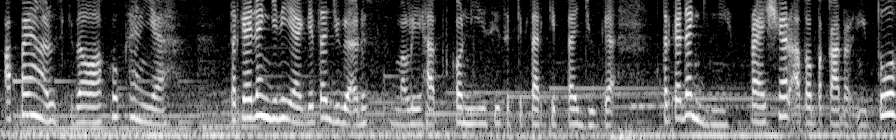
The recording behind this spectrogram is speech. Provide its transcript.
apa yang harus kita lakukan ya terkadang gini ya kita juga harus melihat kondisi sekitar kita juga terkadang gini pressure atau tekanan itu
